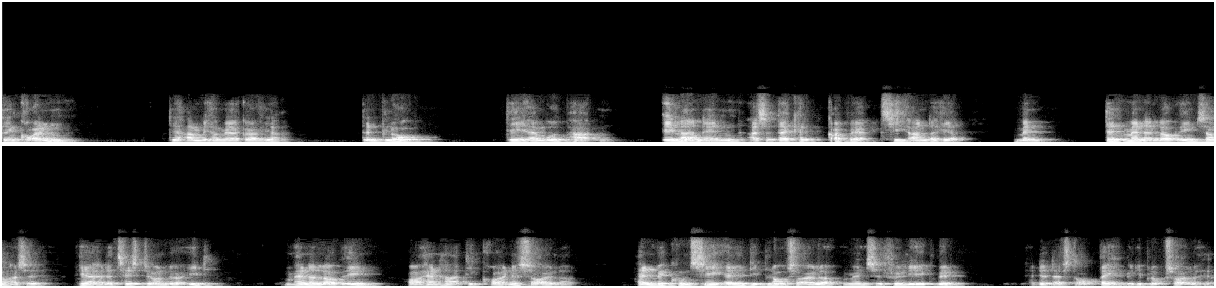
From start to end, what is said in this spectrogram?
Den grønne, det er ham vi har med at gøre her. Den blå, det er modparten eller en anden. Altså der kan godt være 10 andre her, men den man er logget ind som, altså her er det testleverandør 1, han er logget ind, og han har de grønne søjler. Han vil kunne se alle de blå søjler, men selvfølgelig ikke hvem er det, der står bag ved de blå søjler her.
